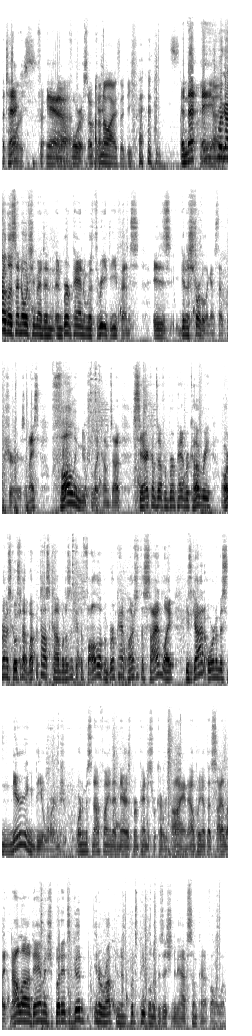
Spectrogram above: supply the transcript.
Attack? Force. F- Yeah, force. Okay. I don't know why I said defense. And that, and Yeah. regardless, I know what you meant. And, and Burnt Pan with three defense is gonna struggle against that for sure. There's a nice falling neutral light comes out. Sair comes out for Burnt Pan recovery. Ornamus goes for that weapon toss combo, doesn't get the follow up, and Burnt Pan punches with the side light. He's got Ornamus nearing the orange. Ornamus not finding that nair as Burnt Pan just recovers high, and now putting up that side light. Not a lot of damage, but it's good interrupt and it puts people in a position to have some kind of follow up.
